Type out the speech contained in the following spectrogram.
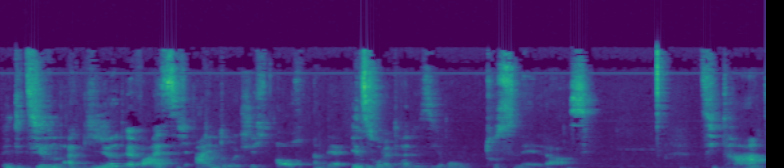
indizierend agiert, erweist sich eindrücklich auch an der Instrumentalisierung Tusneldas. Zitat,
